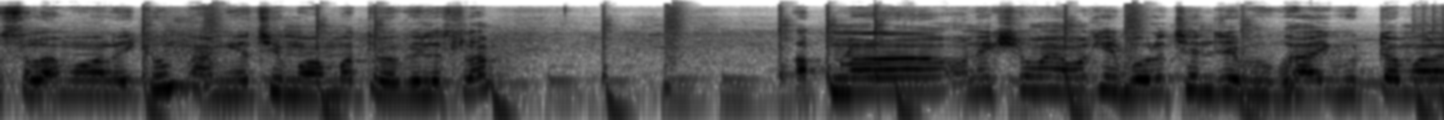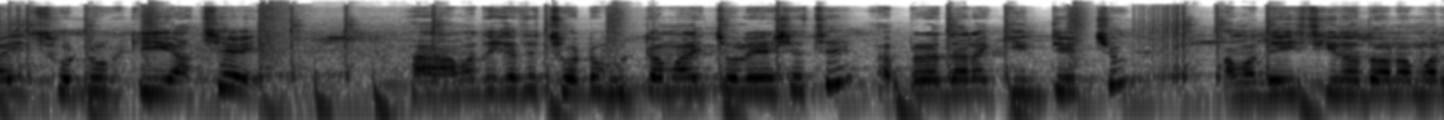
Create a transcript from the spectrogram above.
আসসালামু আলাইকুম, আমি আছি মোহাম্মদ রবিউল ইসলাম। আপনারা অনেক সময় আমাকে বলেছেন যে, ভাই, ভুট্টা মারাই ছোট কি আছে? হ্যাঁ আমাদের কাছে ছোট ভুট্টা মারাই চলে এসেছে। আপনারা যারা কিনতে ইচ্ছুক, আমাদের স্ক্রিনে দেওয়া আমার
